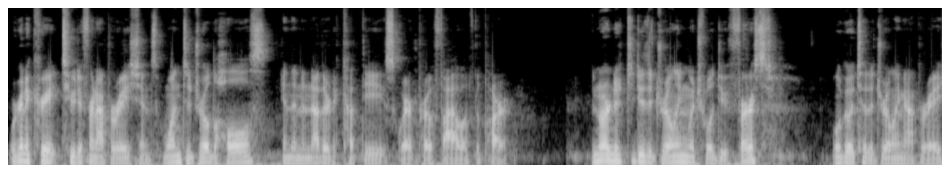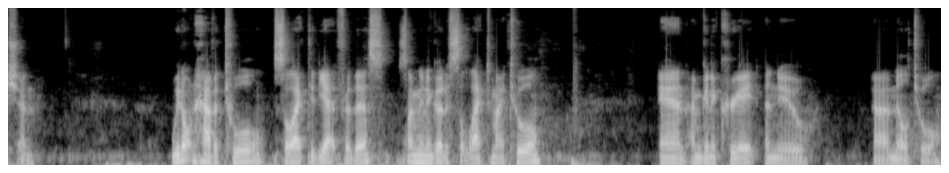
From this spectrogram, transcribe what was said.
We're going to create two different operations, one to drill the holes, and then another to cut the square profile of the part. In order to do the drilling, which we'll do first, we'll go to the drilling operation. We don't have a tool selected yet for this, so I'm going to go to select my tool, and I'm going to create a new uh, mill tool.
